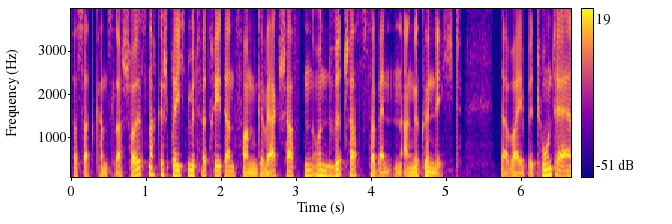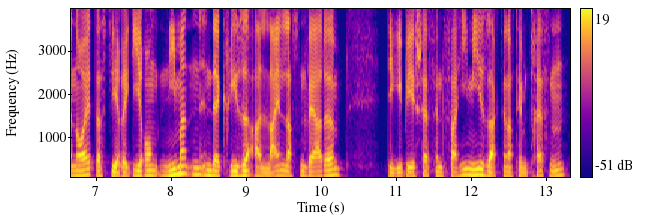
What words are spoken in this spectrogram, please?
Das hat Kanzler Scholz nach Gesprächen mit Vertretern von Gewerkschaften und Wirtschaftsverbänden angekündigt. Dabei betonte er erneut, dass die Regierung niemanden in der Krise allein lassen werde. DGB-Chefin Fahimi sagte nach dem Treffen,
